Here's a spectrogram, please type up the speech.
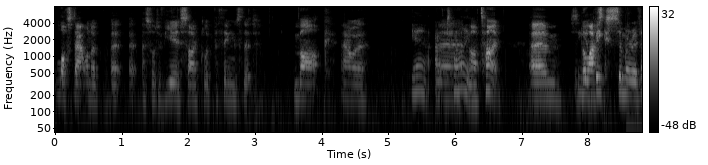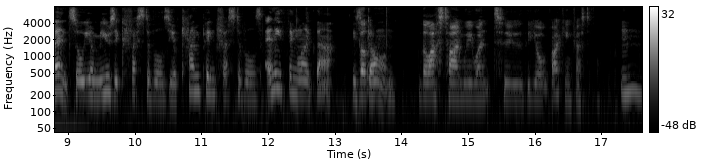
lost out on a, a, a sort of year cycle of the things that mark our Yeah, our uh, time. Our time. Um, So the your last big summer events, all your music festivals, your camping festivals, anything like that is The- gone. the last time we went to the York Viking Festival Mm.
